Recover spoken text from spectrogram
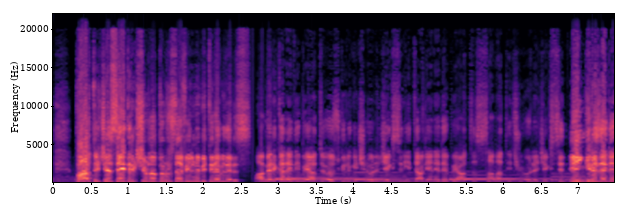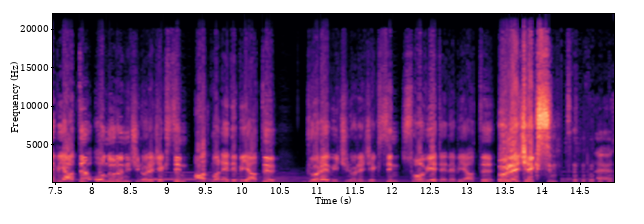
part 3'e Cedric şurada durursa filmi bitirebiliriz. Amerikan edebiyatı özgürlük için öleceksin. İtalyan edebiyatı sanat için öleceksin. İngiliz edebiyatı onurun için öleceksin. Atman edebiyatı görev için öleceksin. Sovyet edebiyatı öleceksin. Evet.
